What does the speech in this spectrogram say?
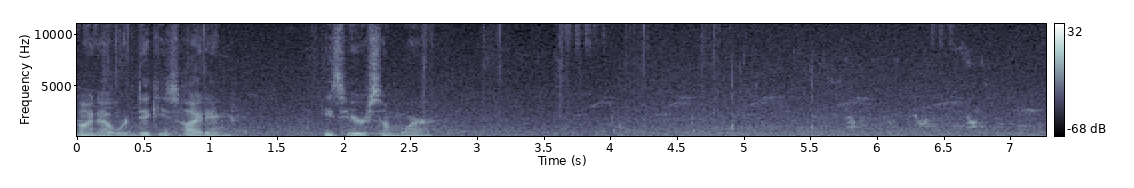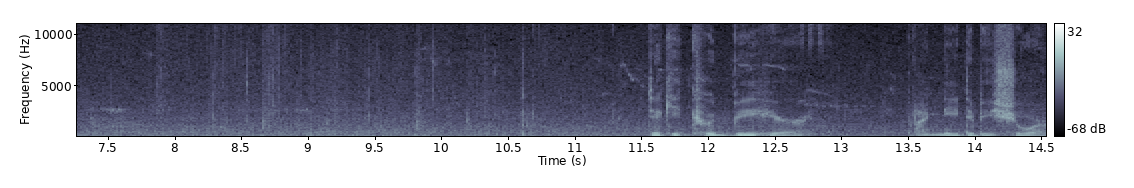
Find out where Dickie's hiding. He's here somewhere. Dickie could be here, but I need to be sure.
